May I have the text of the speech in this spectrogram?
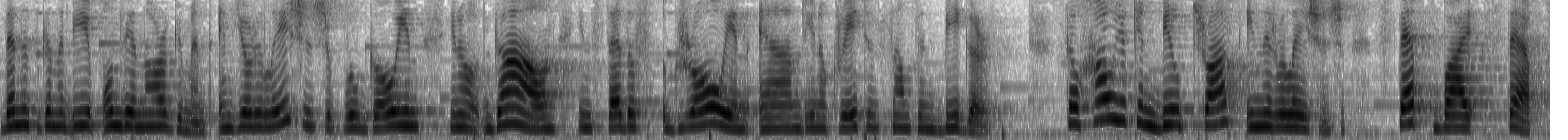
then it's gonna be only an argument, and your relationship will go in, you know, down instead of growing and you know creating something bigger. So how you can build trust in a relationship? Step by step.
